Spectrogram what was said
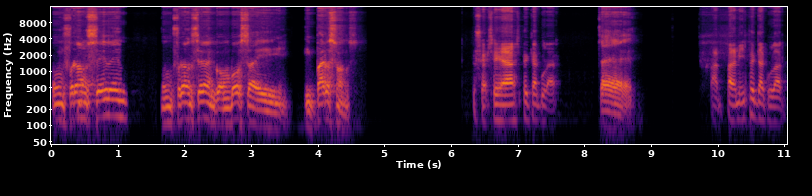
un front No. seven, un front seven con Bosa y, y Parsons? o sea, espectacular. Pa- Para mí espectacular.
